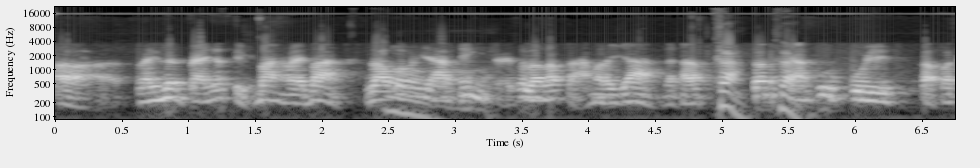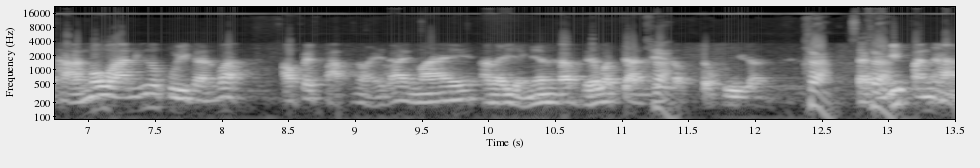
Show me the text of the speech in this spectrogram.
เอ่ออะไรเรื่องแปรยติบ้างอะไรบ้าง เราก็พยายามนิ่งเฉยเพื่อเรารักษามารยาทนะครับครับก็มีครักาบรพูดคุยกับประธานเมื่อวานนี้ก็คุยกันว่าเอาไปปรับหน่อยได้ไหมอะไรอย่างเงี้ยนะครับ เดี๋ยววันจันทร์ครัที่บเราจะคุยกัน ครับแต่คทีรับนี้ปัญหา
